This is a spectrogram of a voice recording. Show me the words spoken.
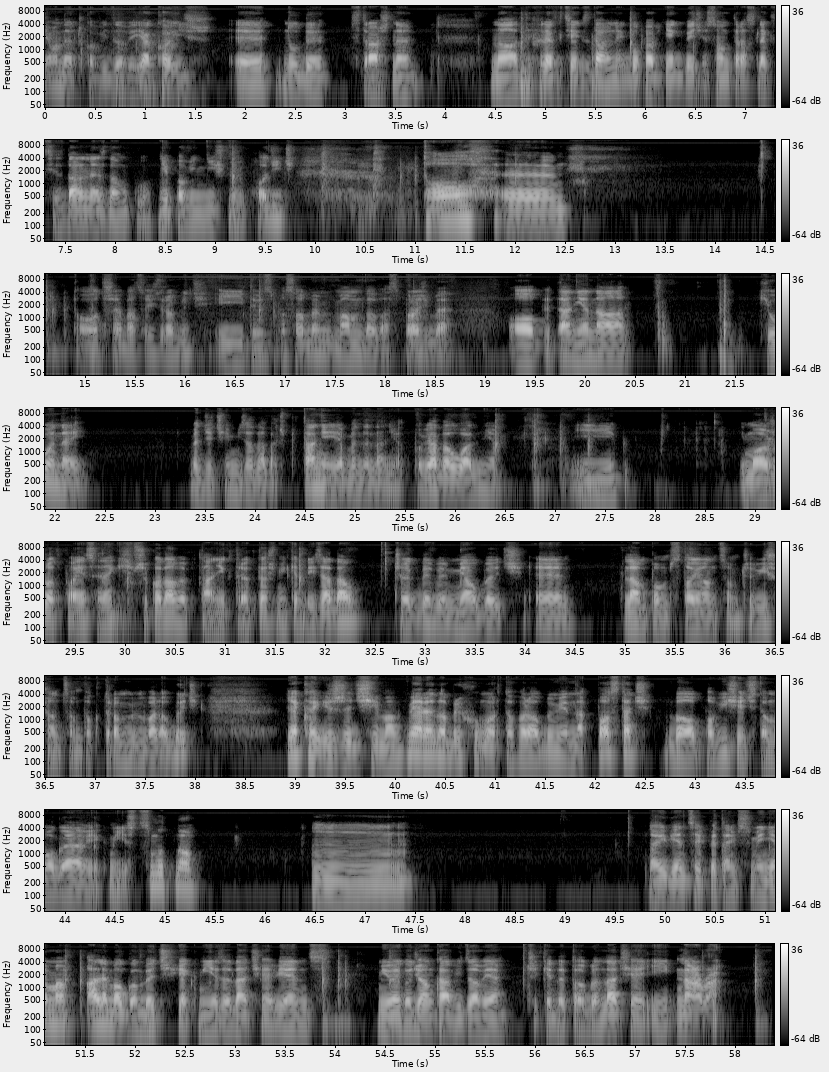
Siemaneczko widzowie, jako iż y, nudy straszne na tych lekcjach zdalnych, bo pewnie jak wiecie są teraz lekcje zdalne, z domku nie powinniśmy wychodzić, to, y, to trzeba coś zrobić i tym sposobem mam do Was prośbę o pytania na Q&A. Będziecie mi zadawać pytanie, ja będę na nie odpowiadał ładnie i i może odpowiem sobie na jakieś przykładowe pytanie, które ktoś mi kiedyś zadał, czy gdybym miał być y, lampą stojącą czy wiszącą, to którą bym wolał być. Jako iż, że dzisiaj mam w miarę dobry humor, to wolałbym jednak postać, bo powisieć to mogę, jak mi jest smutno. Mm. No i więcej pytań w sumie nie ma, ale mogą być, jak mi je zadacie, więc miłego dzionka widzowie, czy kiedy to oglądacie i nara!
